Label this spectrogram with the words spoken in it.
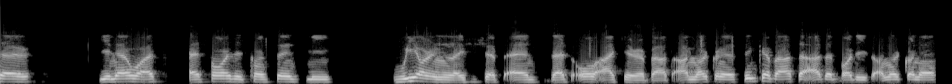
So, you know what? As far as it concerns me, we are in a relationship, and that's all I care about. I'm not going to think about the other bodies. I'm not going to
